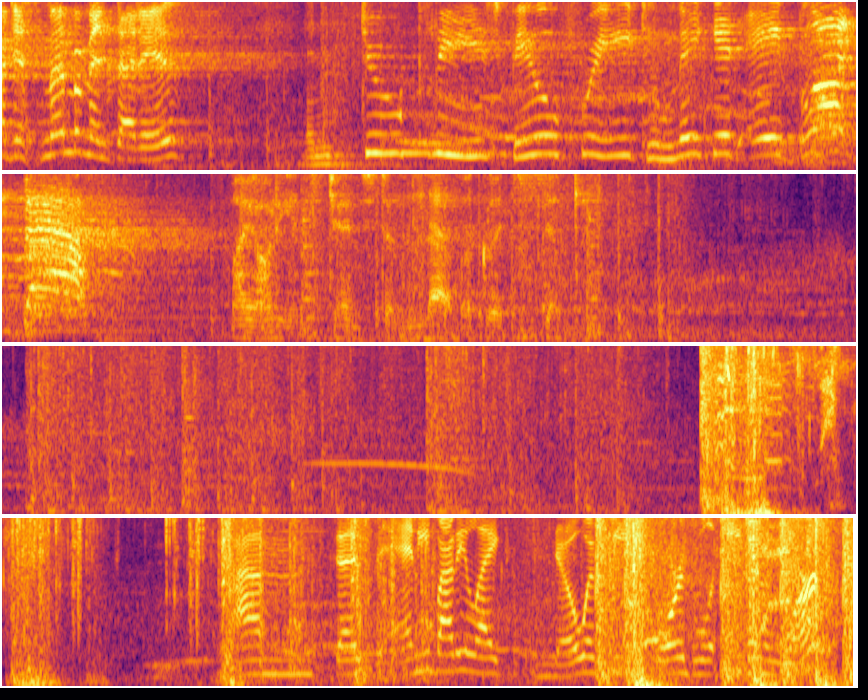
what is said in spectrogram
Set for your dismemberment, that is. And do please feel free to make it a bloodbath. My audience tends to love a good silky. Um, does anybody like know if these boards will even work?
